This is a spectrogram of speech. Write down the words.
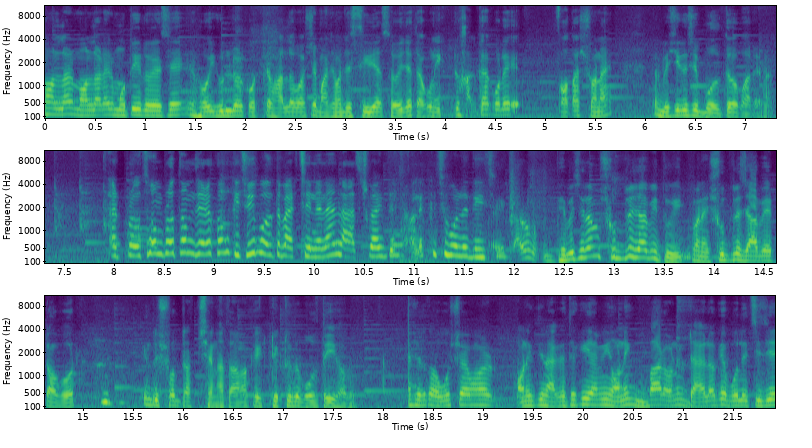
মল্লার মল্লারের মতোই রয়েছে হই হুল্লোড় করতে ভালোবাসে মাঝে মাঝে সিরিয়াস হয়ে যায় তখন একটু হালকা করে কথা শোনায় বেশি কিছু বলতেও পারে না। আর প্রথম প্রথম যেরকম কিছুই বলতে পারছি না না লাস্ট কয়েকদিন অনেক কিছু বলে দিয়েছি। কারণ ভেবেছিলাম শুধরে যাবি তুই মানে শুধরে যাবে টগর, কিন্তু শোধরাচ্ছে না, তো আমাকে একটু একটু তো বলতেই হবে। সেটা তো অবশ্যই আমার অনেকদিন আগে থেকেই আমি অনেকবার অনেক ডায়লগে বলেছি যে,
